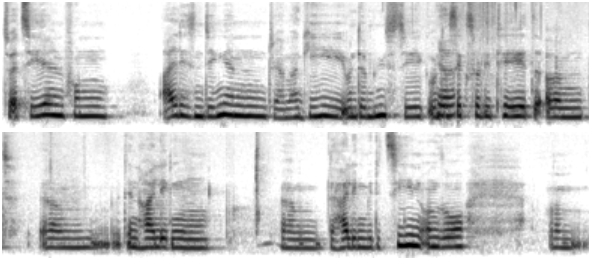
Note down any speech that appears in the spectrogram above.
zu erzählen von all diesen Dingen, der Magie und der Mystik und ja. der Sexualität und ähm, den heiligen, ähm, der heiligen Medizin und so. Ähm,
